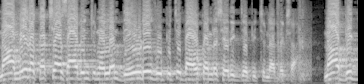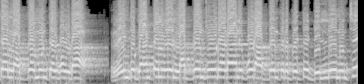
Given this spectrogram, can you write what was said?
నా మీద కక్ష సాధించిన వాళ్ళని దేవుడే చూపించి దావకంలో షరీక్ చెప్పించిండు అధ్యక్ష. నా బిడ్డ లగ్గం ఉంటే కూడా రెండు గంటలు పోయి లగ్గం చూడడానికి కూడా అభ్యంతరం పెట్టి ఢిల్లీ నుంచి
